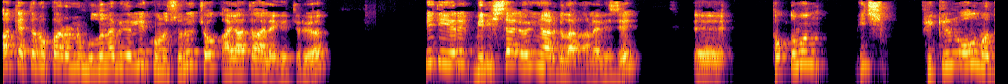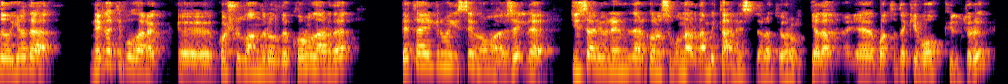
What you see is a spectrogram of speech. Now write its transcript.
hakikaten o paranın bulunabilirliği konusunu çok hayati hale getiriyor. Bir diğeri bilişsel ön yargılar analizi. E, toplumun hiç fikrinin olmadığı ya da negatif olarak e, koşullandırıldığı konularda detaya girmek istemiyorum ama özellikle cinsel yönelimler konusu bunlardan bir tanesidir atıyorum. Ya da e, batıdaki woke kültürü.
